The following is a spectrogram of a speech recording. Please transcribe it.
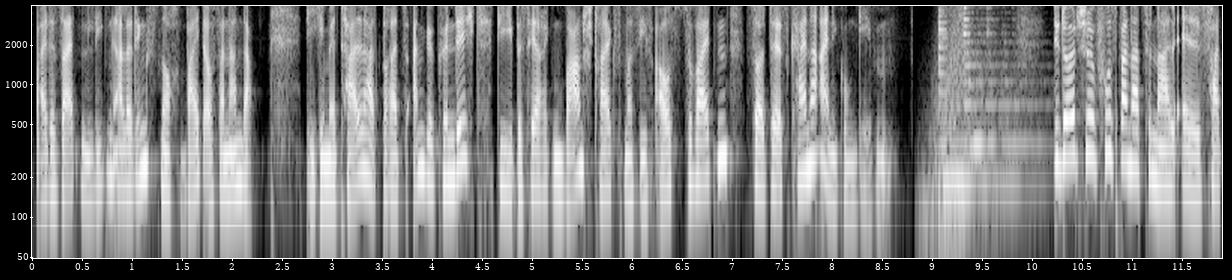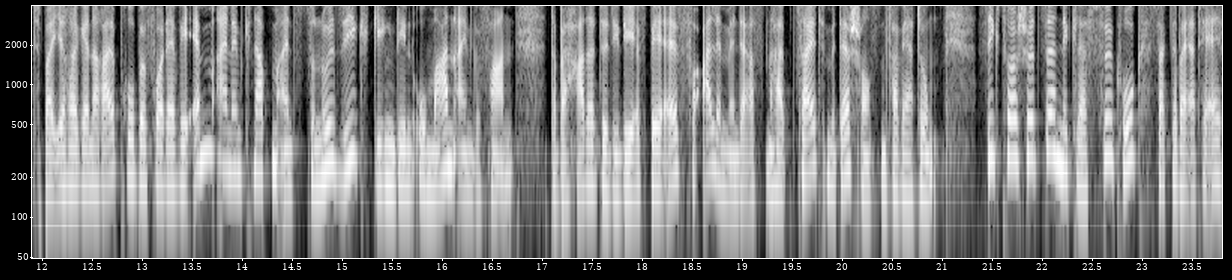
Beide Seiten liegen allerdings noch weit auseinander. Die IG Metall hat bereits angekündigt, die bisherigen Warnstreiks massiv auszuweiten, sollte es keine Einigung geben. Die deutsche Fußballnationalelf hat bei ihrer Generalprobe vor der WM einen knappen 1 zu 0 Sieg gegen den Oman eingefahren. Dabei haderte die DFB 11 vor allem in der ersten Halbzeit mit der Chancenverwertung. Siegtorschütze Niklas Füllkrug sagte bei RTL.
